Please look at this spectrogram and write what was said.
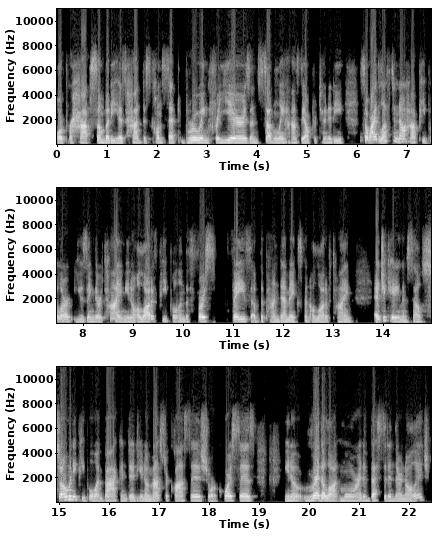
Or perhaps somebody has had this concept brewing for years and suddenly has the opportunity. So i'd love to know how people are using their time. You know a lot of people in the first phase of the pandemic spent a lot of time educating themselves. So many people went back and did you know master classes short courses you know read a lot more and invested in their knowledge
